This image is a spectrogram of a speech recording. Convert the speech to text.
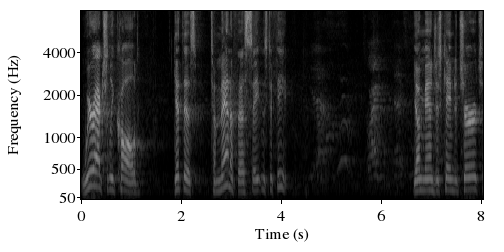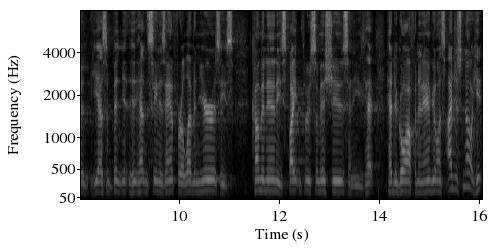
We're actually called, get this, to manifest Satan's defeat. Young man just came to church and he hasn't been he hadn't seen his aunt for 11 years. He's coming in, he's fighting through some issues and he had, had to go off in an ambulance. I just know he,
